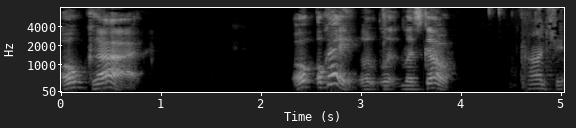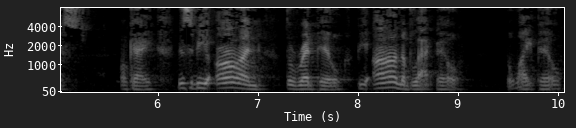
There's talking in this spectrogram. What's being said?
Oh God. Oh, okay. Let's go. Conscious. Okay, this is beyond the red pill, beyond the black pill, the white pill.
